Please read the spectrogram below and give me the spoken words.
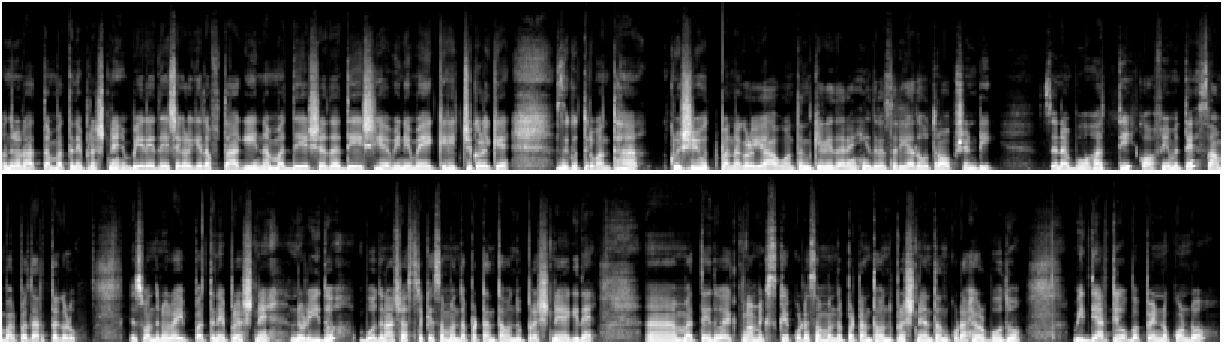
ಒಂದು ನೂರ ಹತ್ತೊಂಬತ್ತನೇ ಪ್ರಶ್ನೆ. ಬೇರೆ ದೇಶಗಳಿಗೆ ರಫ್ತಾಗಿ ನಮ್ಮ ದೇಶದ ದೇಶೀಯ ವಿನಿಮಯಕ್ಕೆ ಹೆಚ್ಚು ಗಳಿಕೆ ಸಿಗುತ್ತಿರುವಂತಹ ಕೃಷಿ ಉತ್ಪನ್ನಗಳು ಯಾವುವು ಅಂತಂದು ಕೇಳಿದ್ದಾರೆ. ಇದರ ಸರಿಯಾದ ಉತ್ತರ ಆಪ್ಷನ್ ಡಿ ಸೆಣಬು, ಹತ್ತಿ, ಕಾಫಿ ಮತ್ತು ಸಾಂಬಾರು ಪದಾರ್ಥಗಳು. ಎಸ್ ಒಂದು ನೂರ ಇಪ್ಪತ್ತನೇ ಪ್ರಶ್ನೆ. ನೋಡಿ, ಇದು ಬೋಧನಾಶಾಸ್ತ್ರಕ್ಕೆ ಸಂಬಂಧಪಟ್ಟಂಥ ಒಂದು ಪ್ರಶ್ನೆಯಾಗಿದೆ. ಮತ್ತು ಇದು ಎಕನಾಮಿಕ್ಸ್ಗೆ ಕೂಡ ಸಂಬಂಧಪಟ್ಟಂಥ ಒಂದು ಪ್ರಶ್ನೆ ಅಂತಂದು ಕೂಡ ಹೇಳ್ಬೋದು. ವಿದ್ಯಾರ್ಥಿಯೊಬ್ಬ ಪೆಣ್ಣುಕೊಂಡು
